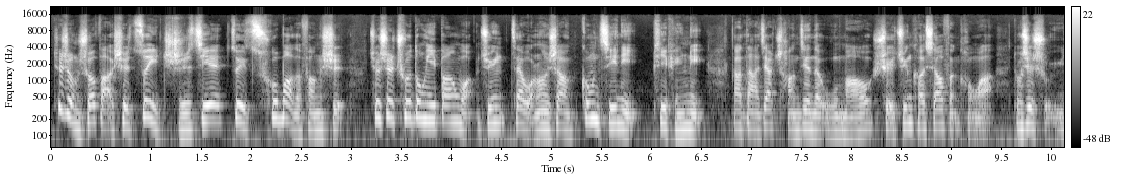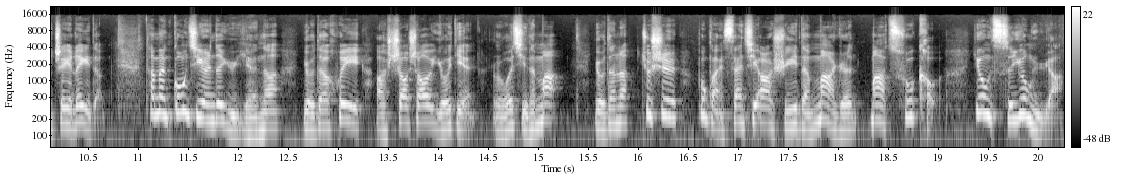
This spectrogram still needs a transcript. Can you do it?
这种说法是最直接、最粗暴的方式，就是出动一帮网军在网络上攻击你、批评你。那大家常见的五毛、水军和小粉红啊，都是属于这一类的。他们攻击人的语言呢，有的会啊稍稍有点逻辑的骂，有的呢就是不管三七二十一的骂人、骂粗口，用词用语啊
